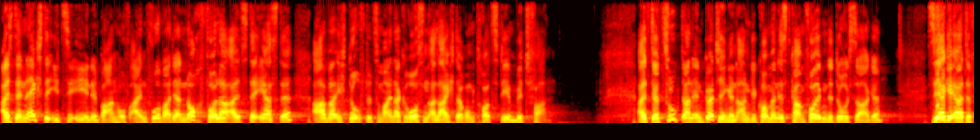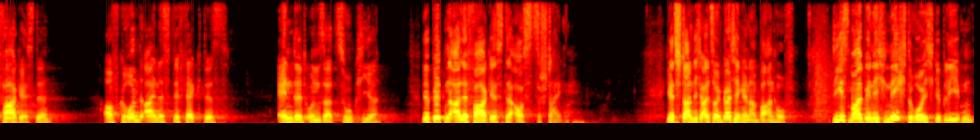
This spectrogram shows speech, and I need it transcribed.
Als der nächste ICE in den Bahnhof einfuhr, war der noch voller als der erste, aber ich durfte zu meiner großen Erleichterung trotzdem mitfahren. Als der Zug dann in Göttingen angekommen ist, kam folgende Durchsage. Sehr geehrte Fahrgäste, aufgrund eines Defektes endet unser Zug hier. Wir bitten alle Fahrgäste auszusteigen. Jetzt stand ich also in Göttingen am Bahnhof. Diesmal bin ich nicht ruhig geblieben,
